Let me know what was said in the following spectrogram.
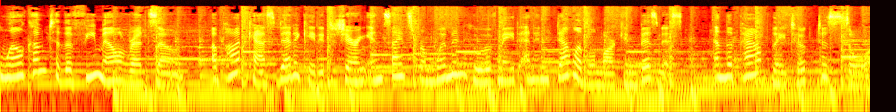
Welcome to the Female Red Zone, a podcast dedicated to sharing insights from women who have made an indelible mark in business and the path they took to soar.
